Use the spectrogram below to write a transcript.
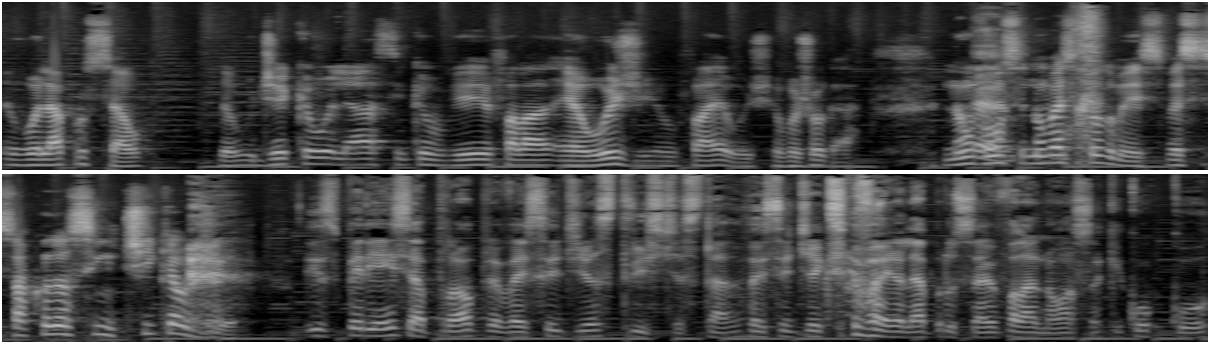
Eu vou olhar pro céu. O dia que eu olhar assim que eu ver e falar é hoje, eu vou falar é hoje, eu vou jogar. Não, É. ser, não vai ser todo mês, vai ser só quando eu sentir que é o dia. Experiência própria vai ser dias tristes, tá? Vai ser dia que você vai olhar pro céu e falar, nossa, que cocô,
